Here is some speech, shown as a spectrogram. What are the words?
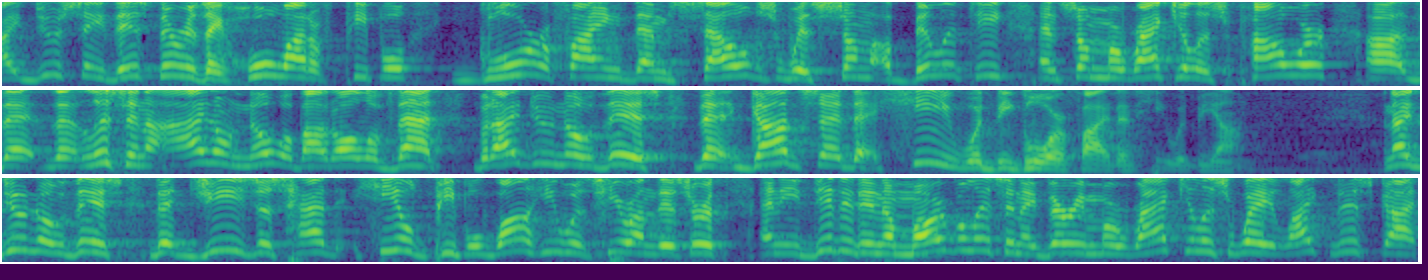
I do say this there is a whole lot of people glorifying themselves with some ability and some miraculous power. Uh, that, that, listen, I don't know about all of that, but I do know this that God said that He would be glorified and He would be honored. And I do know this that Jesus had healed people while he was here on this earth, and he did it in a marvelous and a very miraculous way, like this guy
